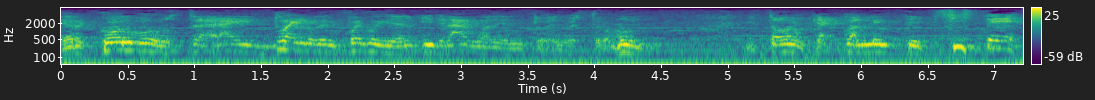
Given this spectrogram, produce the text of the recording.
Hercólogos traerá el duelo del fuego y del, y del agua dentro de nuestro mundo. Y todo lo que actualmente existe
